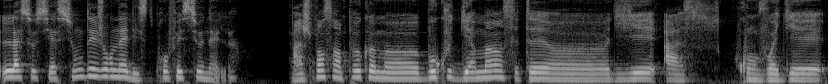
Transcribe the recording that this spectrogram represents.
l'association des journalistes professionnels. Bah, je pense un peu comme euh, beaucoup de gamins, c'était euh, lié à qu'on voyait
